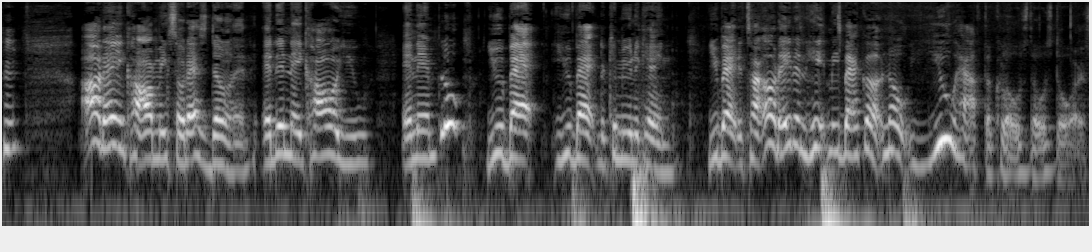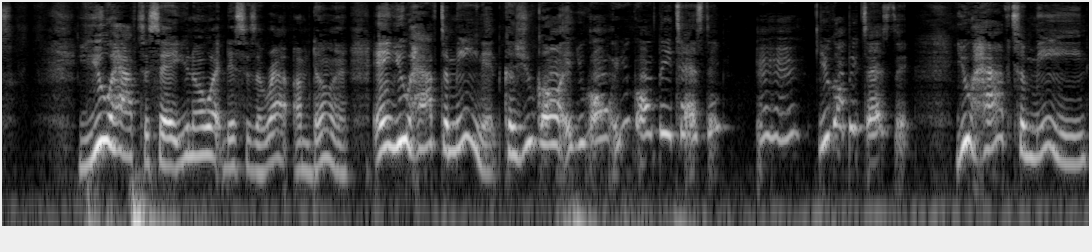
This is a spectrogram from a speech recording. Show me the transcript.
oh, they ain't called me, so that's done. And then they call you, and then bloop, you back, you back to communicating. You back to talk. Oh, they didn't hit me back up. No, you have to close those doors. You have to say, you know what, this is a wrap. I'm done, and you have to mean it because you going you going you gonna be tested. Mm-hmm. You gonna be tested. You have to mean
